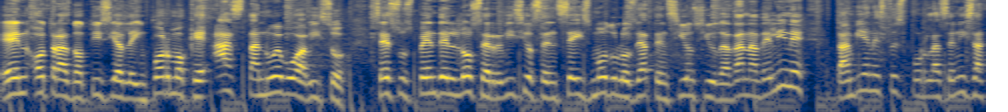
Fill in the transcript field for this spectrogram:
En otras noticias le informo que hasta nuevo aviso se suspenden los servicios en seis módulos de atención ciudadana del INE. También esto es por la ceniza,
